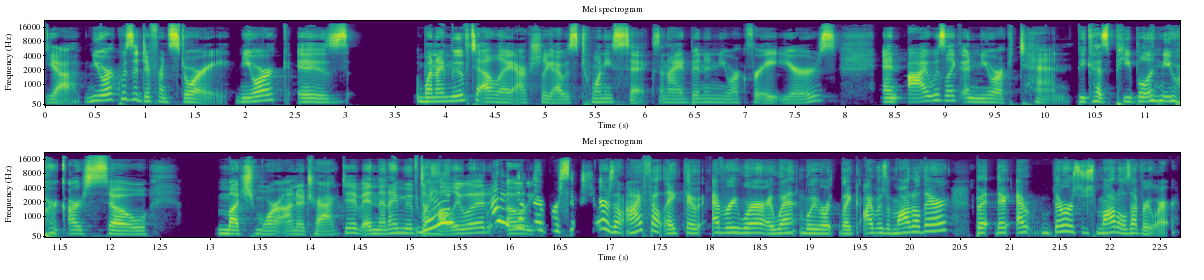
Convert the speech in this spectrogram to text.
yeah. New York was a different story. New York is when I moved to LA, actually, I was 26 and I had been in New York for eight years. And I was like a New York 10 because people in New York are so much more unattractive. And then I moved to Really? Hollywood. I Oh, lived there for six years and I felt like they everywhere I went, we were like, I was a model there, but there, there was just models everywhere.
